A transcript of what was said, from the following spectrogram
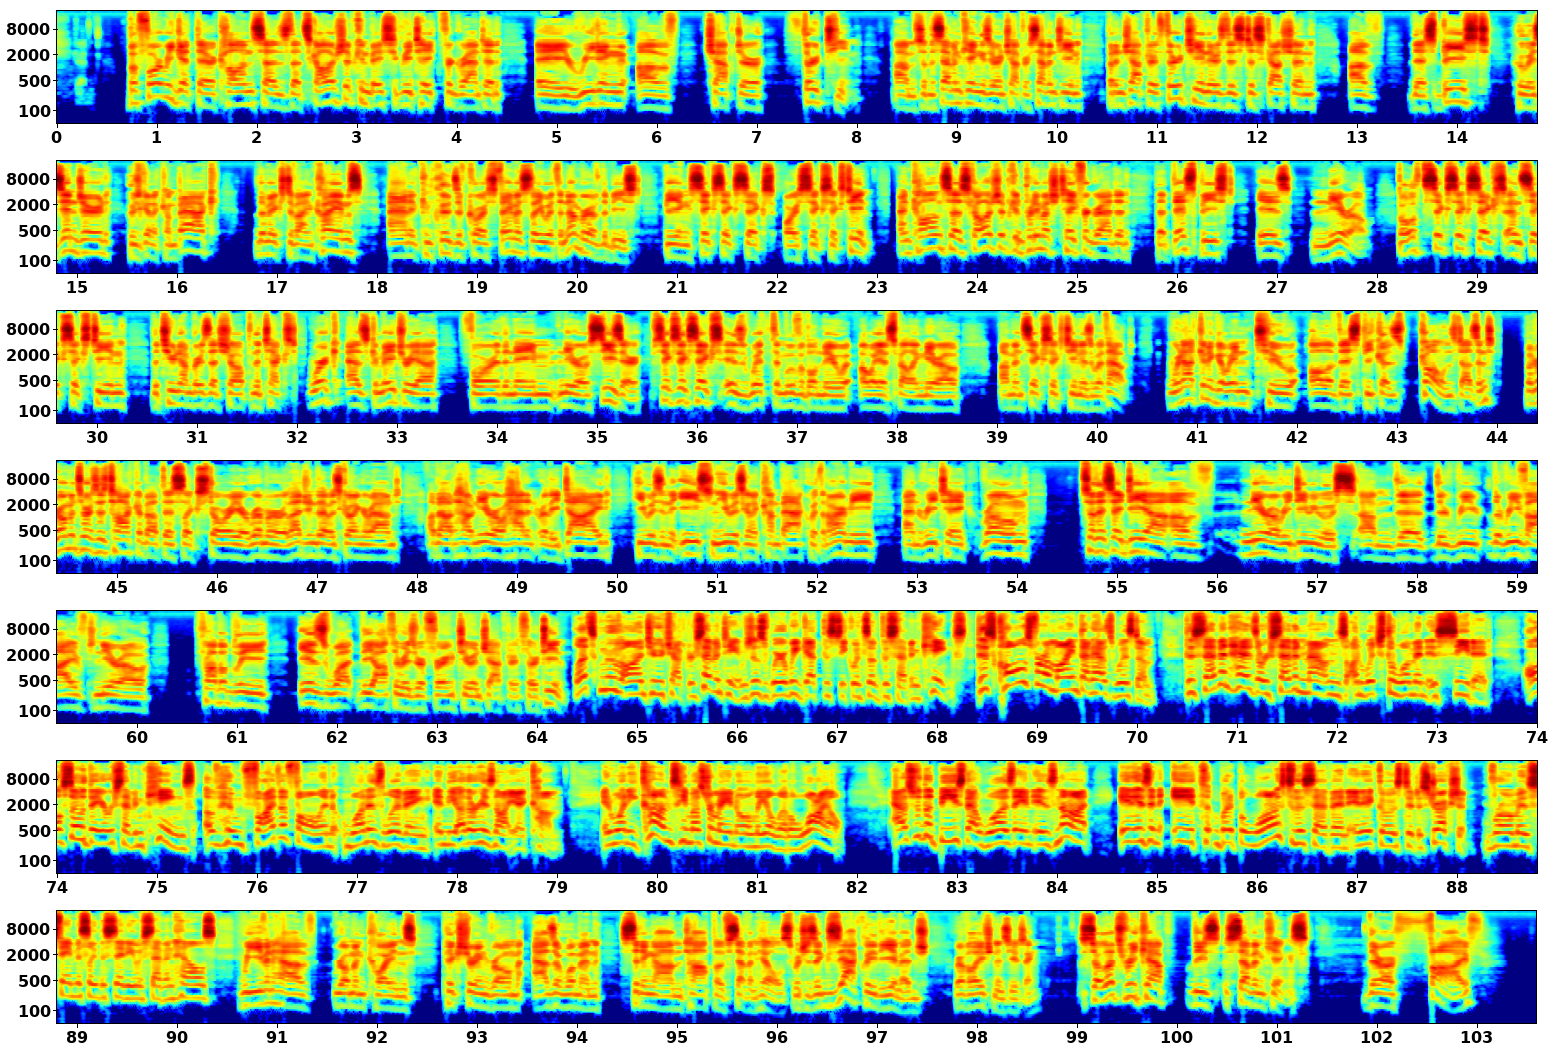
Before we get there, Collins says that scholarship can basically take for granted a reading of chapter 13 Um, so the seven kings are in chapter 17, but in chapter 13, there's this discussion of this beast who is injured, who's going to come back, that makes divine claims, and it concludes, of course, famously with the number of the beast being 666 or 616. And Collins says scholarship can pretty much take for granted that this beast is Nero. Both 666 and 616, the two numbers that show up in the text, work as gematria for the name Nero Caesar. 666 is with the movable new, a way of spelling Nero, um, and 616 is without. We're not going to go into all of this because Collins doesn't, but Roman sources talk about this like story or rumor or legend that was going around about how Nero hadn't really died. He was in the east and he was going to come back with an army and retake Rome. So this idea of Nero redivivus, um, the the re- the revived Nero, probably is what the author is referring to in chapter 13. Let's move on to chapter 17, which is where we get the sequence of the seven kings. This calls for a mind that has wisdom. The seven heads are seven mountains on which the woman is seated. Also, they are seven kings, of whom five have fallen, one is living, and the other has not yet come. And when he comes, he must remain only a little while. As for the beast that was and is not, it is an eighth, but it belongs to the seven and it goes to destruction. Rome is famously the city with seven hills. We even have Roman coins picturing Rome as a woman sitting on top of seven hills, which is exactly the image Revelation is using. So let's recap these seven kings. There are five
